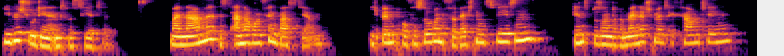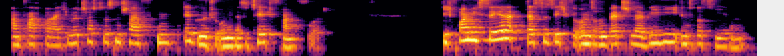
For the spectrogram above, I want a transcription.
Liebe Studieninteressierte, mein Name ist Anna-Rolfin Bastian. Ich bin Professorin für Rechnungswesen, insbesondere Management Accounting am Fachbereich Wirtschaftswissenschaften der Goethe-Universität Frankfurt. Ich freue mich sehr, dass Sie sich für unseren Bachelor Vivi interessieren.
